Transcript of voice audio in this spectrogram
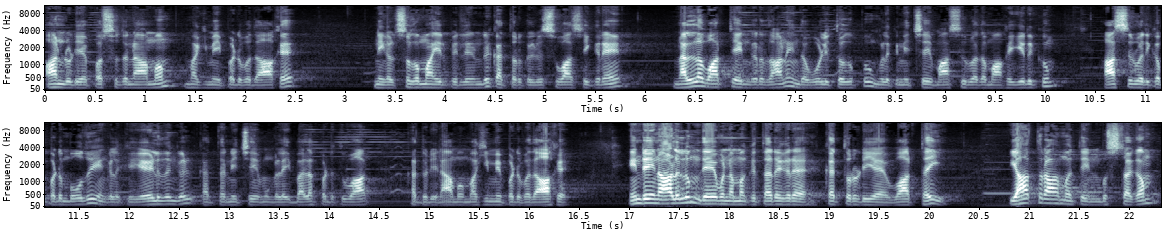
ஆண்டுடைய பரிசுத்த நாமம் மகிமைப்படுவதாக நீங்கள் சுகமாயிருப்பீர்கள் என்று கத்தர்கள் விசுவாசிக்கிறேன். நல்ல வார்த்தைங்கிறதான இந்த ஒளி தொகுப்பு உங்களுக்கு நிச்சயம் ஆசீர்வாதமாக இருக்கும். ஆசீர்வதிக்கப்படும் போது எங்களுக்கு எழுதுங்கள். கத்தர் நிச்சயம் உங்களை பலப்படுத்துவார். கத்தருடைய நாமம் மகிமைப்படுவதாக. இன்றைய நாளிலும் தேவன் நமக்கு தருகிற கத்தருடைய வார்த்தை யாத்ராமத்தின் புஸ்தகம்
